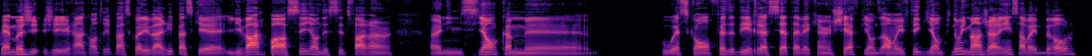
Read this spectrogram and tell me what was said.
Ben, moi, j'ai rencontré Pasquale Vary parce que l'hiver passé, ils ont décidé de faire une émission comme où est-ce qu'on faisait des recettes avec un chef, puis on dit on va inviter Guillaume Pinot, il mange rien, ça va être drôle.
